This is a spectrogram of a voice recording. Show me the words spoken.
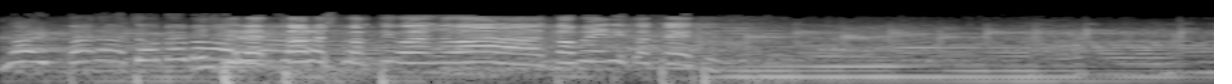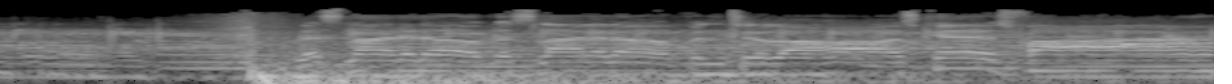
L'ho imparato a Il memoria! direttore sportivo del Novara, Domenico Teti. Let's light it up, let's light it up until our hearts catch fire.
